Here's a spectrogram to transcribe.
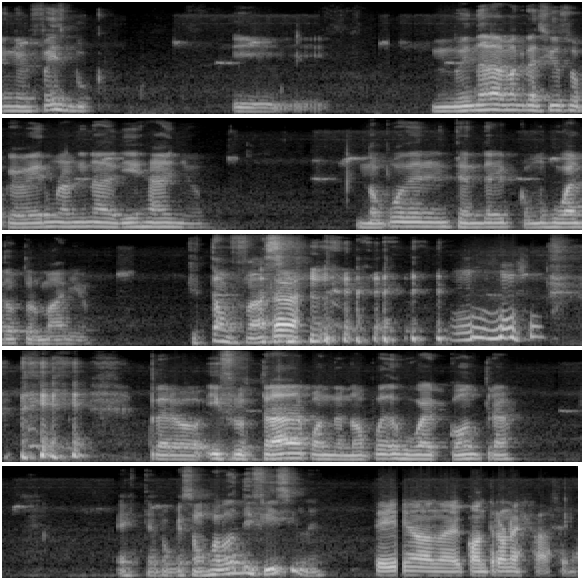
en el Facebook y no hay nada más gracioso que ver una nena de 10 años no poder entender cómo jugar Doctor Mario. Que es tan fácil. Pero, y frustrada cuando no puede jugar contra. Este, porque son juegos difíciles. Sí, no, no, el contra no es fácil.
